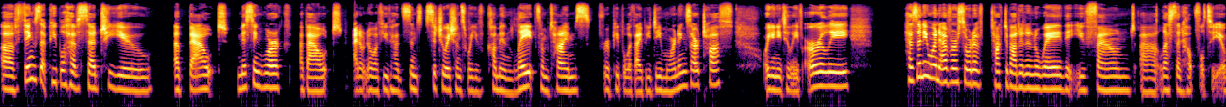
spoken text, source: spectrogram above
of things that people have said to you about missing work? About, I don't know if you've had situations where you've come in late. Sometimes for people with IBD, mornings are tough, or you need to leave early. Has anyone ever sort of talked about it in a way that you found uh, less than helpful to you?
